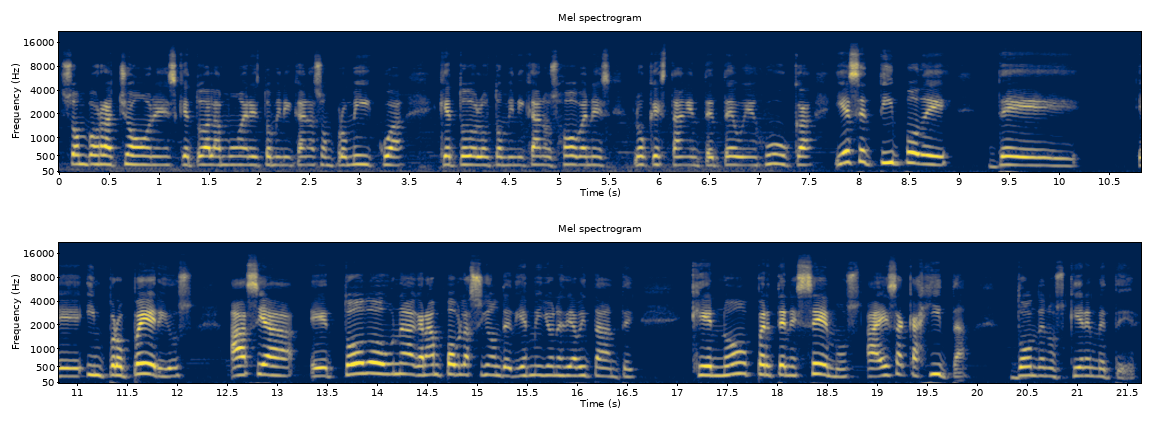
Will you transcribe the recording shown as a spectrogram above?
son borrachones, que todas las mujeres dominicanas son promiscuas, que todos los dominicanos jóvenes lo que están en teteo y en juca, y ese tipo de, de eh, improperios hacia eh, toda una gran población de 10 millones de habitantes que no pertenecemos a esa cajita donde nos quieren meter.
